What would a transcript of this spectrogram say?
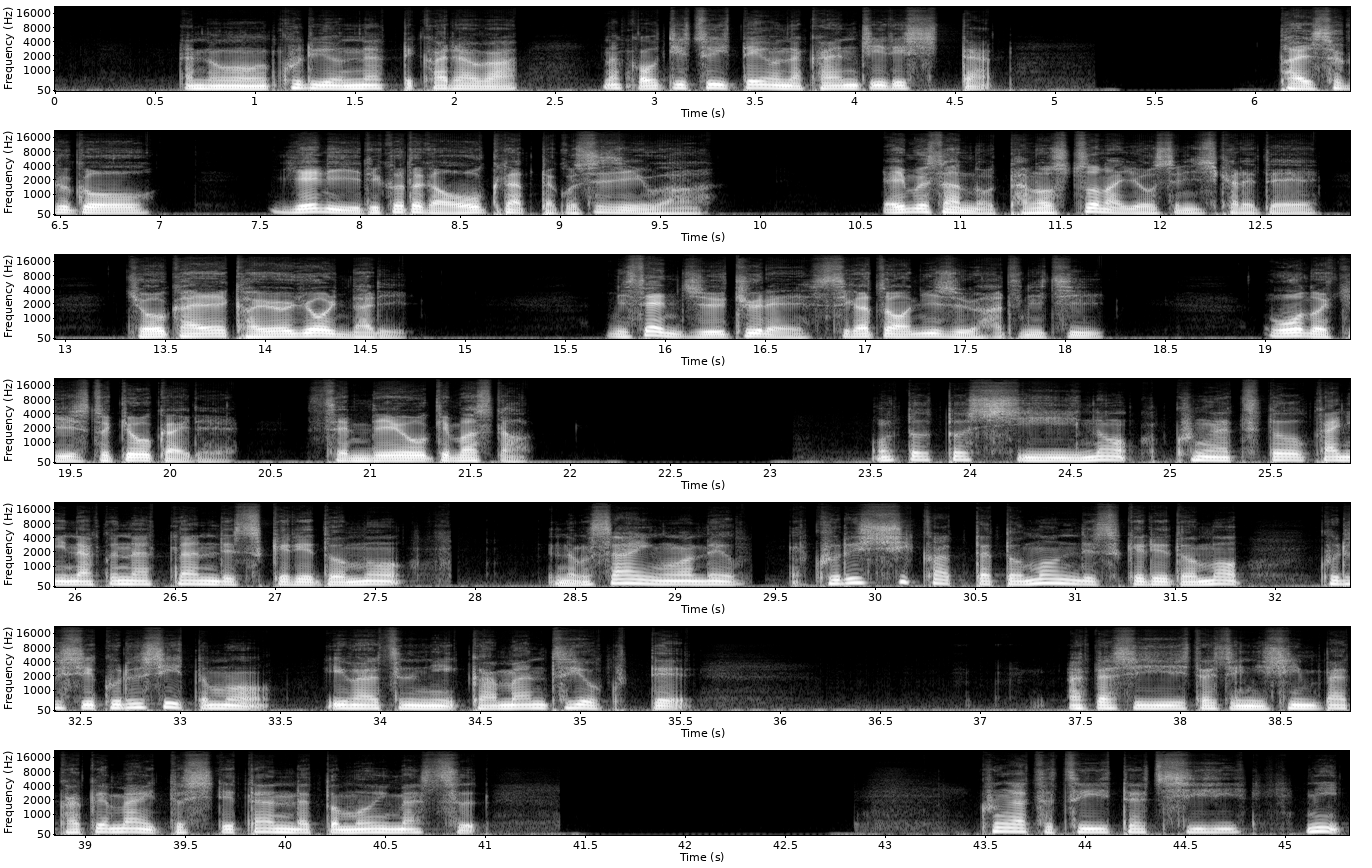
あの来るようになってからはなんか落ち着いたような感じでした。退職後家にいることが多くなったご主人は M さんの楽しそうな様子に惹かれて教会へ通うようになり2019年7月の28日大野キリスト教会で洗礼を受けました。一昨年の9月10日に亡くなったんですけれども最後はね苦しかったと思うんですけれども苦しい苦しいとも言わずに我慢強くて私たちに心配かけまいとしてたんだと思います。9月1日に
